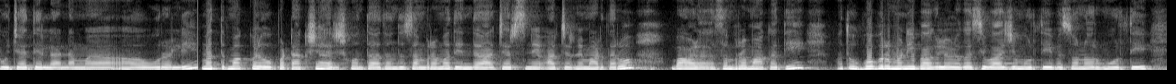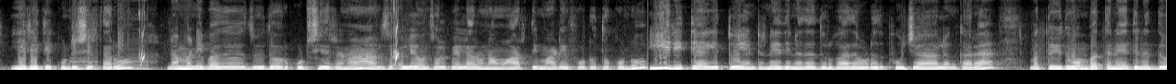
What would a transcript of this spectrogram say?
ಪೂಜಾದೆಲ್ಲ ನಮ್ಮ ಊರಲ್ಲಿ. ಮತ್ತು ಮಕ್ಕಳು ಪಟಾಕ್ಷಿ ಹರಿಸ್ಕೊಂತ ಅದೊಂದು ಸಂಭ್ರಮದಿಂದ ಆಚರಿಸನೆ, ಆಚರಣೆ ಮಾಡ್ತಾರೋ, ಭಾಳ ಸಂಭ್ರಮ ಆಕತಿ. ಮತ್ತು ಒಬ್ಬೊಬ್ಬರು ಮನೆ ಬಾಗಿಲೊಳಗೆ ಶಿವಾಜಿ ಮೂರ್ತಿ ಬಸವನವ್ರ ಮೂರ್ತಿ ಈ ರೀತಿ ಕುಂಡಿಸಿರ್ತಾರೋ ನಮ್ಮ ಮನೆ ಬಾಜುದವ್ರು ಕುಡ್ಸಿದ್ರನ ಅಲ್ಲೇ ಒಂದು ಸ್ವಲ್ಪ ಎಲ್ಲರೂ ನಾವು ಆರತಿ ಮಾಡಿ ಫೋಟೋ ತಕೊಂಡು ಈ ರೀತಿಯಾಗಿತ್ತು ಎಂಟನೇ ದಿನದ ದುರ್ಗಾ ದೌಡದ ಪೂಜಾ ಅಲಂಕಾರ. ಮತ್ತು ಇದು ಒಂಬತ್ತನೇ ದಿನದ್ದು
